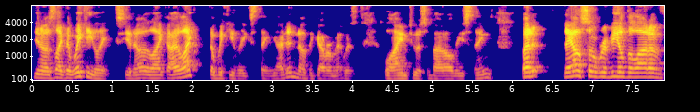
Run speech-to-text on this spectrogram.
you know, it's like the WikiLeaks, you know, like I like the WikiLeaks thing. I didn't know the government was lying to us about all these things, but they also revealed a lot of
